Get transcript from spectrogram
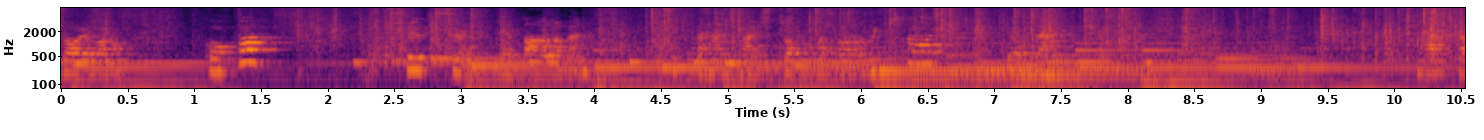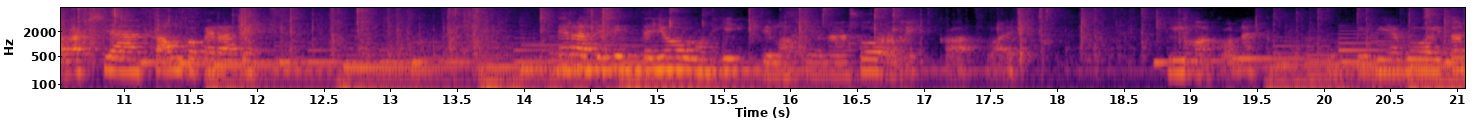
toivonut koko syksyn ja talven, että hän saisi toppasormikkaat, joten nähtäväksi jää, että onko peräti peräti sitten joulun hittilahja nämä sormikkaat vai limakone. Kumpi vie voiton.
